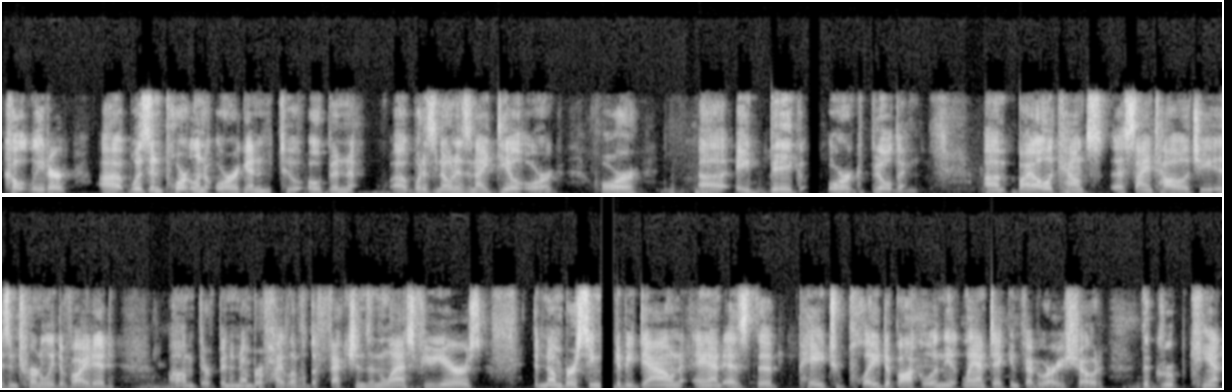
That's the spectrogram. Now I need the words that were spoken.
cult leader, uh, was in Portland, Oregon, to open uh, what is known as an ideal org, or uh, a big org building. Um, by all accounts, uh, Scientology is internally divided. Um, there have been a number of high-level defections in the last few years. The numbers seem to be down, and as the pay-to-play debacle in the Atlantic in February showed, the group can't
